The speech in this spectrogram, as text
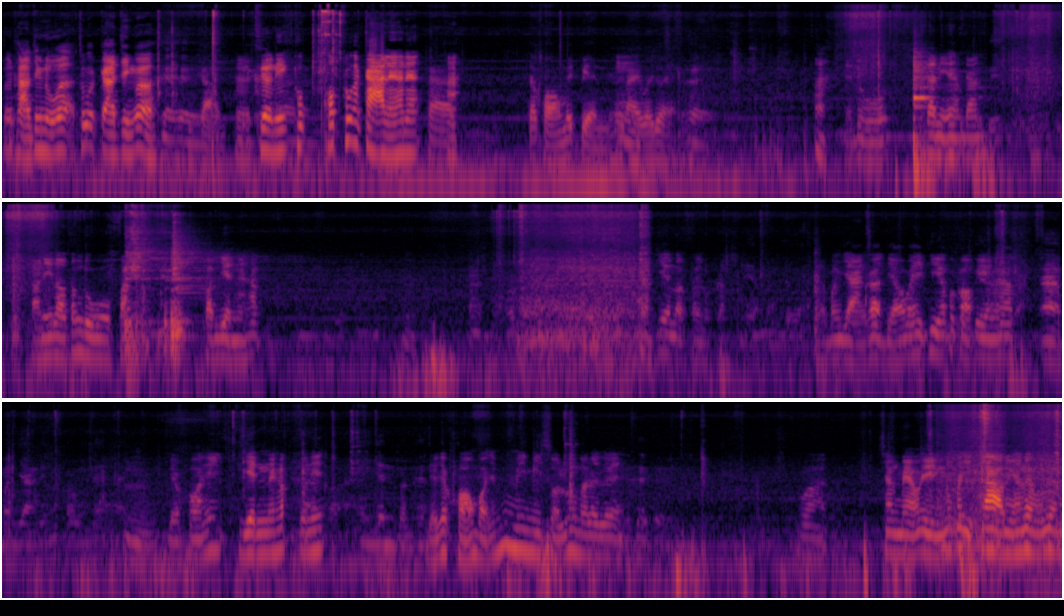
ต้องถามจริงหนูว่าทุกอาการจริงว่าเออการเครื่องนี้ทุกครบทุกอาการเลยนะเนี่ยถ้าอะเจ้าของไม่เปลี่ยนข้างในไว้ด้วยเอออะเดี๋ยวดูด้านนี้นะครับด้านตอนนี้เราต้องดูฝั่งความเย็นนะครับอะพี่เอาหลอดไฟหลบกันเนี่ยมันดู แต่บางอย่างก็เดี๋ยวไว้ให้พี่เขาประกอบเองนะครับ อ่าบางอย่างเดี๋ยวเขาได้อืมเดี๋ยวขอให้เย็นนะครับ ตัวนี้ ให้เย็นก่อนเถอะเดี๋ยวเจ้าของบอกจะไม่มีส่วนร่วมอะไรเลย ว่าช่างแมวเองต้องไปอีกเจ้าหนึงนะเรื่องของเรื่อง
